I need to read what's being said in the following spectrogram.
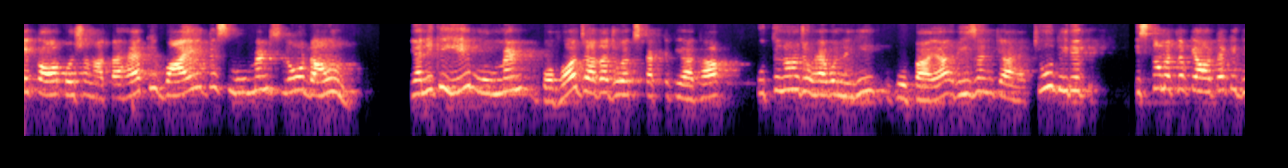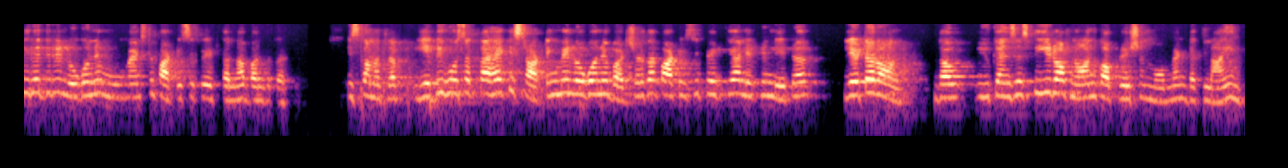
एक और क्वेश्चन आता है कि why this movement slow down यानी कि ये मूवमेंट बहुत ज़्यादा जो एक्सपेक्ट किया था, उतना जो है वो नहीं हो पाया। रीजन क्या है? क्यों धीरे, इसका मतलब क्या होता है कि धीरे धीरे लोगों ने मूवमेंट्स में पार्टिसिपेट करना बंद कर दिया। इसका मतलब ये भी हो सकता है कि स्टार्टिंग में लोगों ने बढ़ चढ़ कर पार्टिसिपेट किया, लेकिन later later on the you can say speed of non cooperation movement decline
